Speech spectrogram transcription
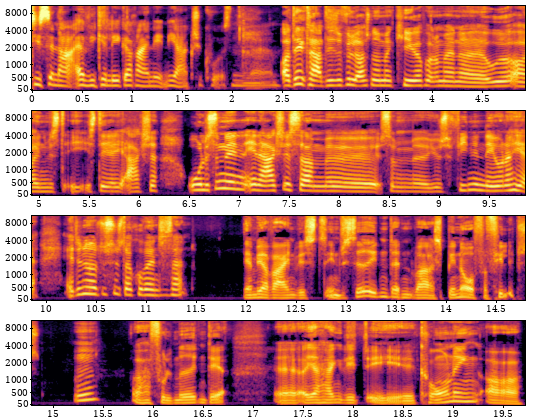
de scenarier, vi kan ligge og regne ind i aktiekursen. Øh. Og det er klart, det er selvfølgelig også noget, man kigger på, når man er ude og investerer i aktier. Ole, sådan en, en aktie, som, øh, som Josefine nævner her, er det noget, du synes, der kunne være interessant? Jamen, jeg var investeret i den, da den var spin-off for Philips, mm. og har fulgt med i den der. Uh, og jeg har egentlig i Corning og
